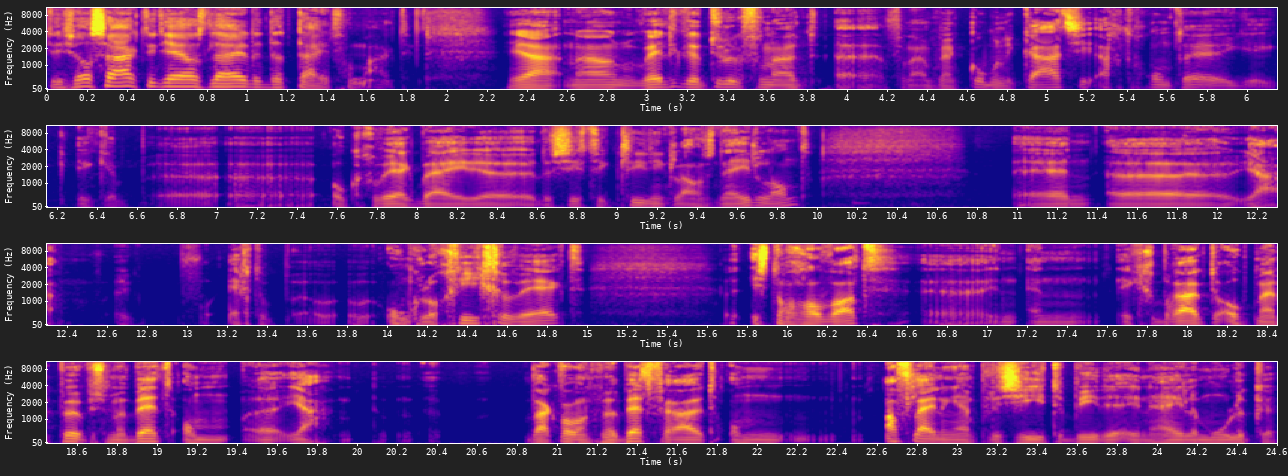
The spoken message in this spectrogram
Het is wel zaak dat jij als leider daar tijd voor maakt. Ja, nou weet ik natuurlijk vanuit, uh, vanuit mijn communicatieachtergrond. Hè. Ik, ik, heb uh, uh, ook gewerkt bij de, de Stichting Clinic Nederland. En ja, ik echt op oncologie gewerkt. Is nogal wat. En, en, ik gebruikte ook mijn purpose, mijn bed om, ja, waar kwam ik mijn bed voor uit? Om afleiding en plezier te bieden in een hele moeilijke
